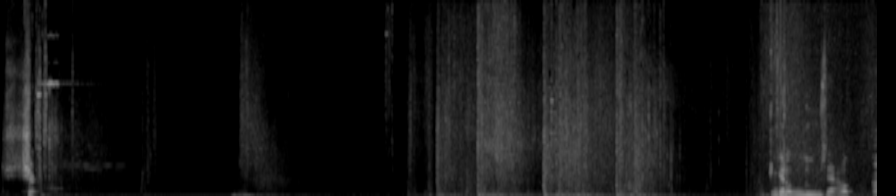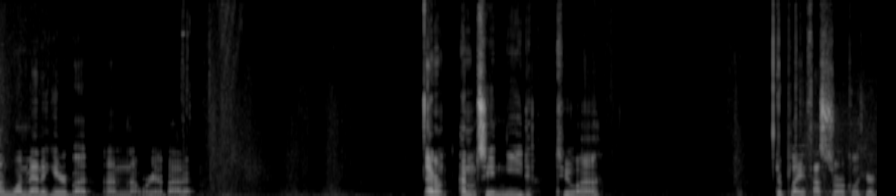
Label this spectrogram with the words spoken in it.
Sure. I'm gonna lose out on one mana here, but I'm not worried about it. I don't I don't see a need to uh to play Thassa's Oracle here.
